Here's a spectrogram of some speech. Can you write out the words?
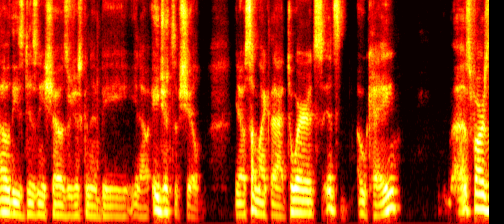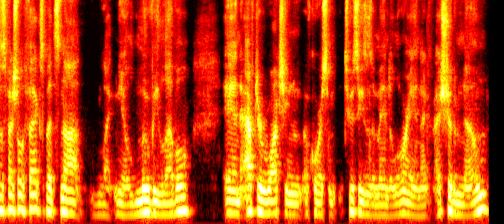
oh, these Disney shows are just gonna be, you know, Agents of Shield, you know, something like that, to where it's it's okay as far as the special effects, but it's not like you know, movie level. And after watching, of course, two seasons of Mandalorian, I, I should have known.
